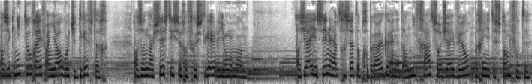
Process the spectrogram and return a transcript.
Als ik niet toegeef aan jou, word je driftig. Als een narcistische, gefrustreerde jonge man. Als jij je zinnen hebt gezet op gebruiken en het dan niet gaat zoals jij wil, begin je te stampvoeten.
